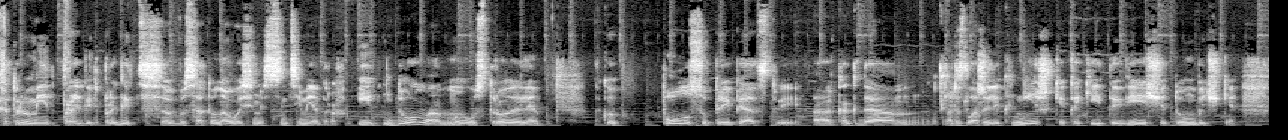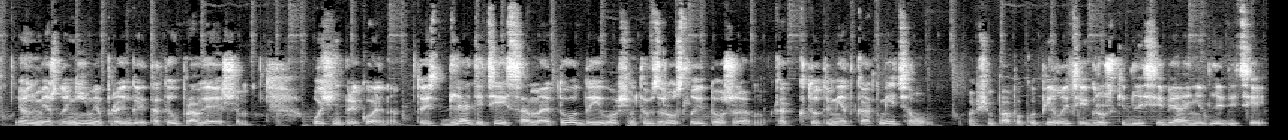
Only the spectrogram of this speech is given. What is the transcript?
который умеет прыгать. Прыгать в высоту на 80 сантиметров. И дома мы устроили такой полосу препятствий, а когда разложили книжки, какие-то вещи, тумбочки, и он между ними прыгает, а ты управляешь им. Очень прикольно. То есть для детей самое то, да и, в общем-то, взрослые тоже, как кто-то метко отметил, в общем, папа купил эти игрушки для себя, а не для детей.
